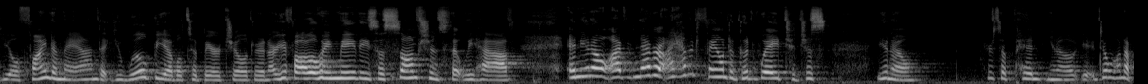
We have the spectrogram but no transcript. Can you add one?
you'll find a man, that you will be able to bear children. Are you following me? These assumptions that we have. And, you know, I've never, I haven't found a good way to just, you know, here's a pin, you know, you don't want to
